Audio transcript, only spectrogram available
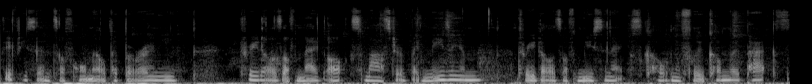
50 cents off Hormel pepperoni, $3 off Mag Ox Master of Magnesium, $3 off Mucinex Cold and Flu combo packs,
